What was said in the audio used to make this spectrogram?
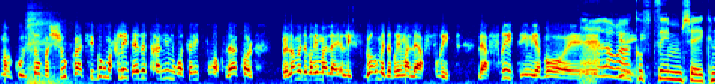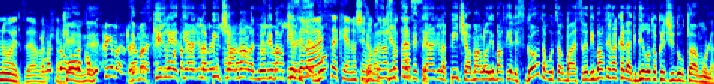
מרכולתו בשוק והציבור מחליט איזה תכנים הוא רוצה לצרוך, זה הכל. ולא מדברים על לסגור, מדברים על להפריט. להפריט אם יבוא... אה, אה, לא רואה קופצים שיקנו את זה, אבל כן. לא כן, זה מזכיר לי את יאיר לפיד שאמר, אני לא דיברתי על לסגור... כי זה לא עסק, אנשים רוצים לעשות עסק. זה מזכיר קצת את יאיר לפיד שאמר, לא דיברתי על לסגור את ערוץ 14, דיברתי רק על להגדיר אותו כשידור תעמולה.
